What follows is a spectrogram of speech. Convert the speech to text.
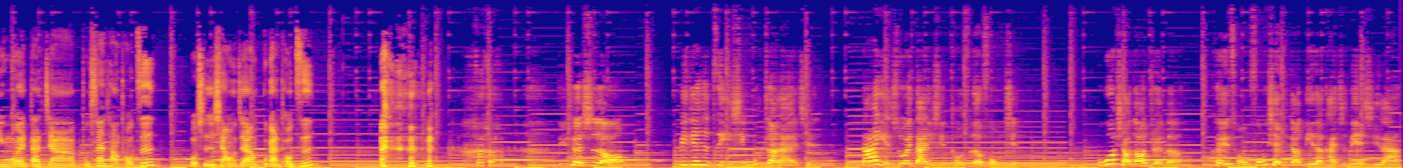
因为大家不擅长投资，或是像我这样不敢投资。的确是哦，毕竟是自己辛苦赚来的钱，大家也是会担心投资的风险。不过小昭觉得，可以从风险比较低的开始练习啦。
